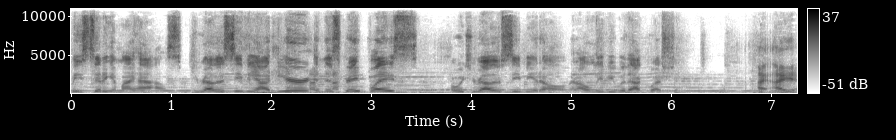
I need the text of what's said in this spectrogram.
me sitting in my house? Would you rather see me out here in this great place, or would you rather see me at home? And I'll leave you with that question. I,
